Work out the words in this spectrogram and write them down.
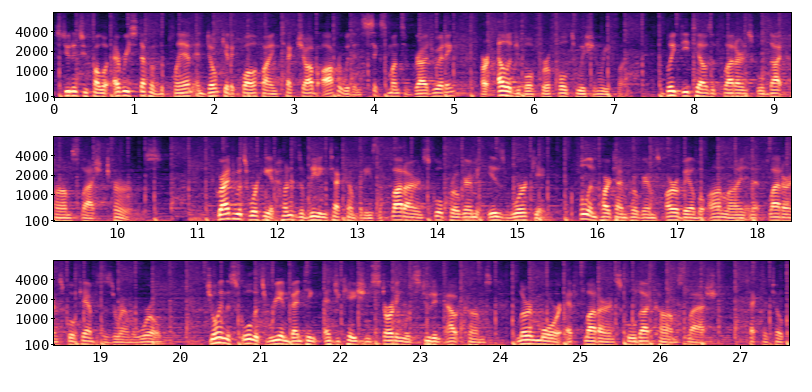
Students who follow every step of the plan and don't get a qualifying tech job offer within six months of graduating are eligible for a full tuition refund. Complete details at flatironschool.com slash terms. Graduates working at hundreds of leading tech companies, the Flatiron School program is working. Full and part-time programs are available online and at Flatiron School campuses around the world. Join the school that's reinventing education starting with student outcomes. Learn more at flatironschool.com slash technotopia.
